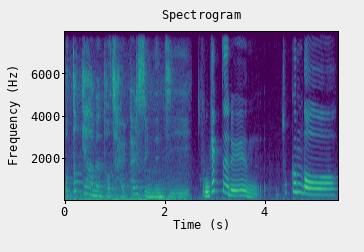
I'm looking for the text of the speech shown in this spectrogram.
어떻게 하면 더 잘 팔 수 있는지 고객들은 조금 더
